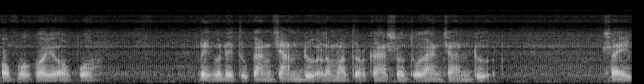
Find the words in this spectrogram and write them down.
apa kaya apa Renggone tukang canduk lah motor kaso tukang canduk. Saya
